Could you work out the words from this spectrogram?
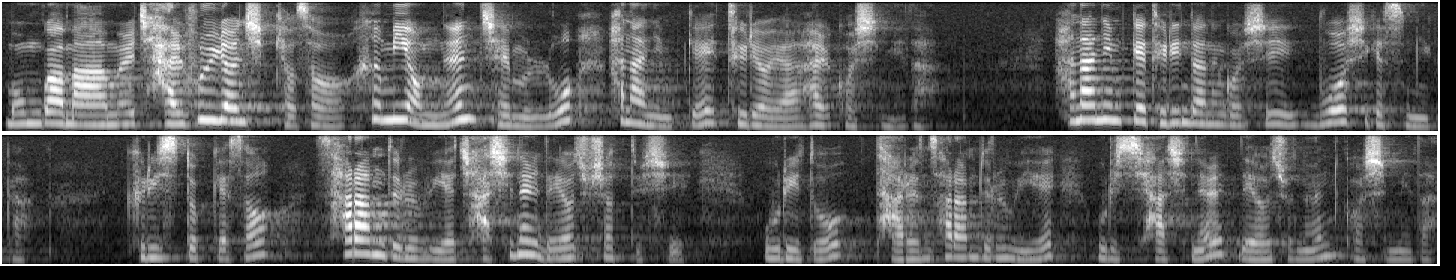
몸과 마음을 잘 훈련시켜서 흠이 없는 제물로 하나님께 드려야 할 것입니다. 하나님께 드린다는 것이 무엇이겠습니까? 그리스도께서 사람들을 위해 자신을 내어주셨듯이 우리도 다른 사람들을 위해 우리 자신을 내어주는 것입니다.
